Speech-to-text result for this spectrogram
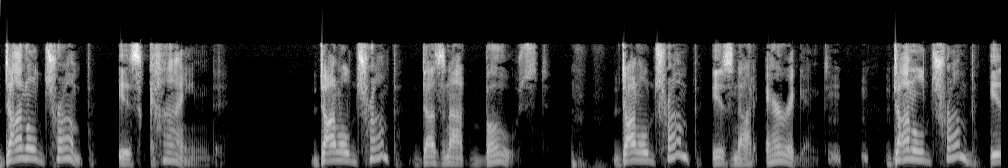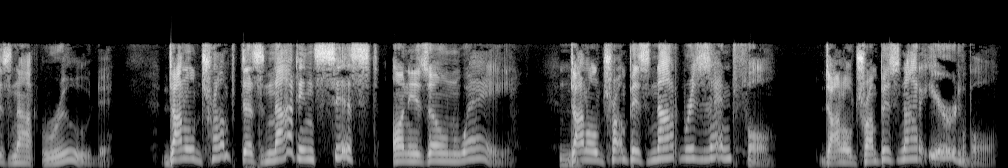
Donald Trump is kind. Donald Trump does not boast. Donald Trump is not arrogant. Donald Trump is not rude. Donald Trump does not insist on his own way. Donald Trump is not resentful. Donald Trump is not irritable.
